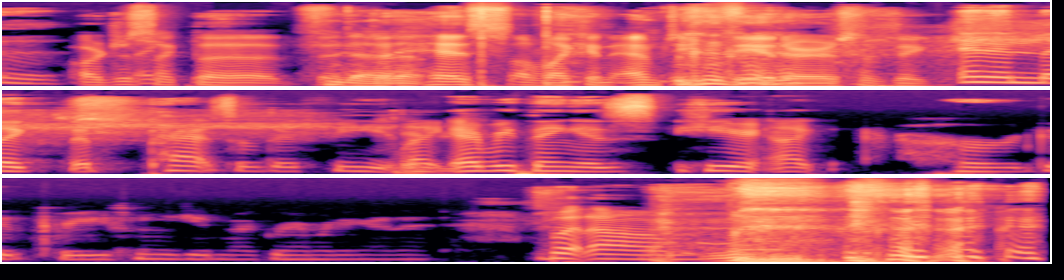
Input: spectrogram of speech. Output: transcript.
ugh, or just like, the the, The- the hiss of like an empty theater or something. and then like the pats of their feet, like, Like- everything is here. Like heard, good grief. Let me get my grammar together. But um,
